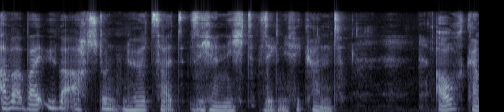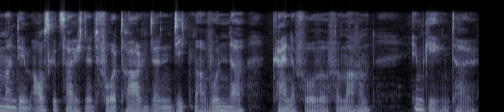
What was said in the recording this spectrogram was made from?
aber bei über acht Stunden Hörzeit sicher nicht signifikant. Auch kann man dem ausgezeichnet vortragenden Dietmar Wunder keine Vorwürfe machen, im Gegenteil.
